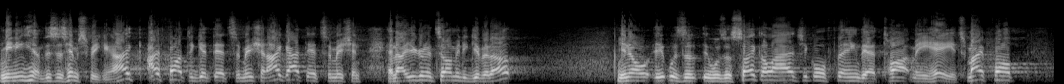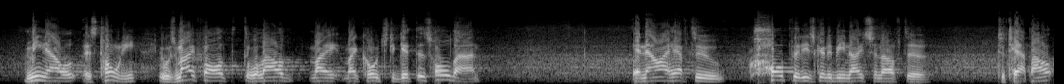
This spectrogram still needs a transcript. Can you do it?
meaning him. This is him speaking. I, I fought to get that submission. I got that submission, and now you're going to tell me to give it up? You know, it was a, it was a psychological thing that taught me, hey, it's my fault, me now as Tony, it was my fault to allow my, my coach to get this hold on. And now I have to hope that he's going to be nice enough to, to tap out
